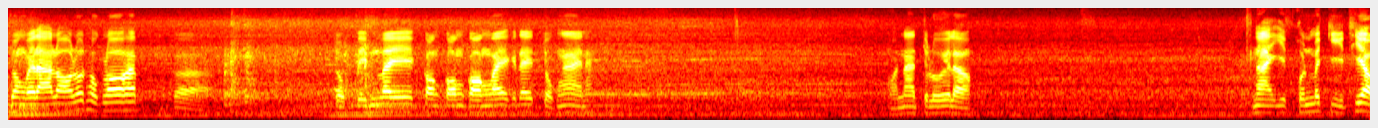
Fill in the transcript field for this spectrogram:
ช่วงเวลารอรถหกล้อครับ ก็จกดินไว้กองกองกองไว้ก็ได้จกง่ายนะหัวหน้าจเลยเรานายอีกคนไม่กี่เที่ยว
